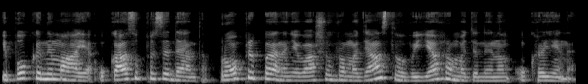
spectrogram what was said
І поки немає указу президента про припинення вашого громадянства, ви є громадянином України.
